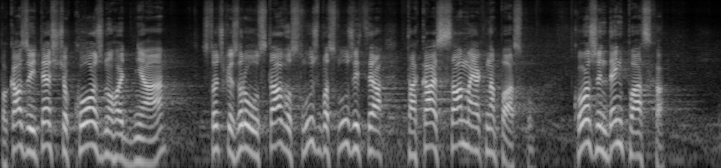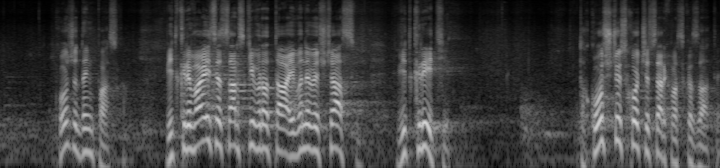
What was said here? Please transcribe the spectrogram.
Показують те, що кожного дня, з точки зору уставу, служба служиться така ж сама, як на Пасху. Кожен день Пасха. Кожен день Пасха. Відкриваються царські врата, і вони весь час відкриті. Також щось хоче церква сказати.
